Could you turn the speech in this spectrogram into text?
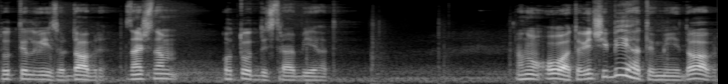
тут телевізор. Добре. Значить нам отут десь треба бігати. А ну, о, то він ще бігати вміє, добре.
